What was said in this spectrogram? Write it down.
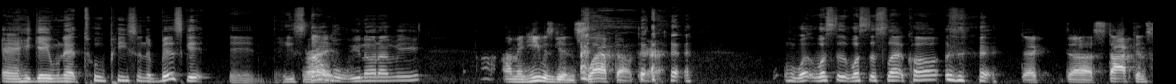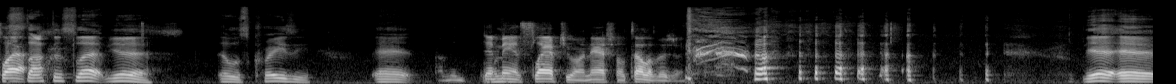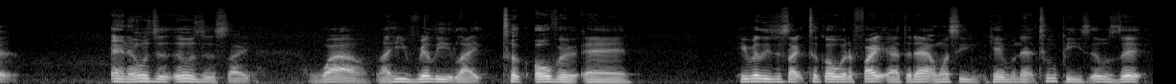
And he gave him that two piece in the biscuit, and he stumbled. You know what I mean? I mean, he was getting slapped out there. What what's the what's the slap called? that uh, Stockton slap. Stockton slap. Yeah, it was crazy, and I mean, that man slapped you on national television. yeah, and and it was just it was just like wow, like he really like took over and. He really just like took over the fight after that. Once he gave him that two piece, it was it.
